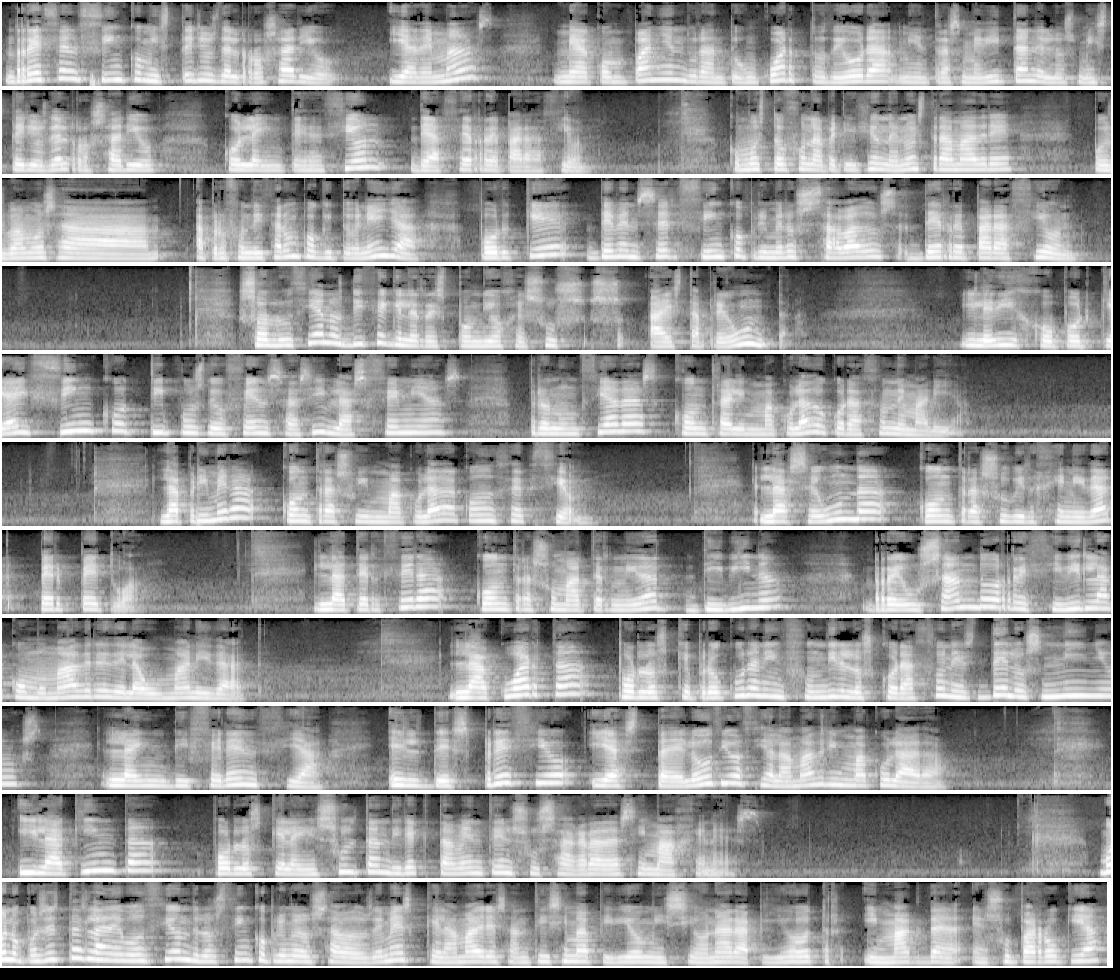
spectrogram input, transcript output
Recen cinco misterios del rosario y además me acompañen durante un cuarto de hora mientras meditan en los misterios del rosario con la intención de hacer reparación. Como esto fue una petición de nuestra madre, pues vamos a, profundizar un poquito en ella, ¿Por qué deben ser cinco primeros sábados de reparación? Sor Lucía nos dice que le respondió Jesús a esta pregunta y le dijo, porque hay cinco tipos de ofensas y blasfemias pronunciadas contra el Inmaculado Corazón de María. La primera contra su Inmaculada Concepción, la segunda contra su virginidad perpetua, la tercera contra su maternidad divina, rehusando recibirla como madre de la humanidad, la cuarta por los que procuran infundir en los corazones de los niños la indiferencia, el desprecio y hasta el odio hacia la Madre Inmaculada. Y la quinta por los que la insultan directamente en sus sagradas imágenes. Bueno, pues esta es la devoción de los cinco primeros sábados de mes que la Madre Santísima pidió misionar a Piotr y Magda en su parroquia,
